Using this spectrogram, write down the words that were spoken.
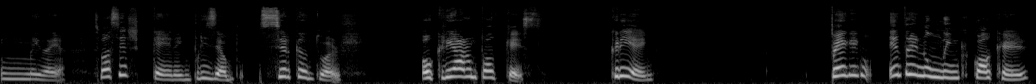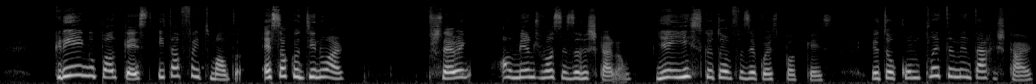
Uma ideia. Se vocês querem, por exemplo, ser cantores ou criar um podcast, criem. Peguem, entrem num link qualquer, criem o podcast e está feito, malta. É só continuar. Percebem? Ao menos vocês arriscaram. E é isso que eu estou a fazer com este podcast. Eu estou completamente a arriscar.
